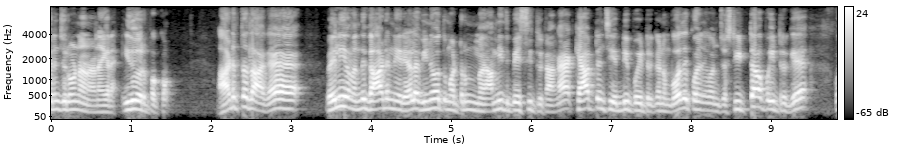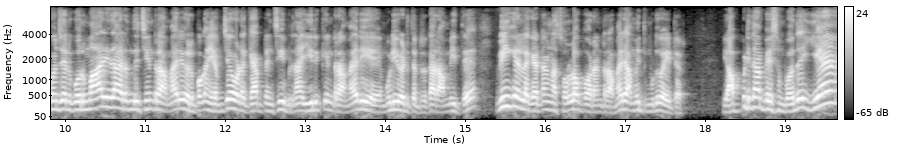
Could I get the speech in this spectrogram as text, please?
தெரிஞ்சிரும்னு நான் நினைக்கிறேன். இது ஒரு பக்கம். அடுத்ததாக வெளியே வந்து கார்டன் ஏரியாவில் வினோத் மற்றும் அமித் பேசிட்டு இருக்காங்க. கேப்டன்சி எப்படி போயிட்டு இருக்குன்னு போது கொஞ்சம் கொஞ்சம் ஸ்ட்ரிக்டாக போயிட்டு இருக்கு கொஞ்சம் எனக்கு ஒரு மாதிரி தான் இருந்துச்சுன்ற மாதிரி ஒரு பக்கம் எஃப்ஜேவோட கேப்டன்சி இப்படி தான் இருக்குன்ற மாதிரி முடிவு எடுத்துட்டு இருக்காரு அமித். வீக்கெண்ட்ல கேட்டால் நான் சொல்ல போறேன்ற மாதிரி அமித் முடிவாயிட்டார். அப்படிதான் பேசும்போது ஏன்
